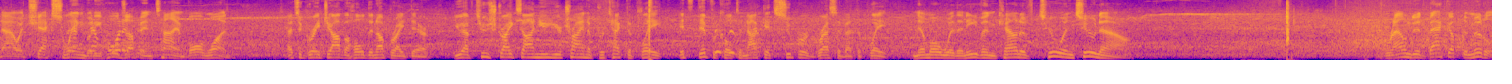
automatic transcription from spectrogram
Now a check swing, but he holds up in time. Ball one. That's a great job of holding up right there. You have two strikes on you. You're trying to protect the plate. It's difficult to not get super aggressive at the plate. Nimmo with an even count of two and two now. Grounded back up the middle.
